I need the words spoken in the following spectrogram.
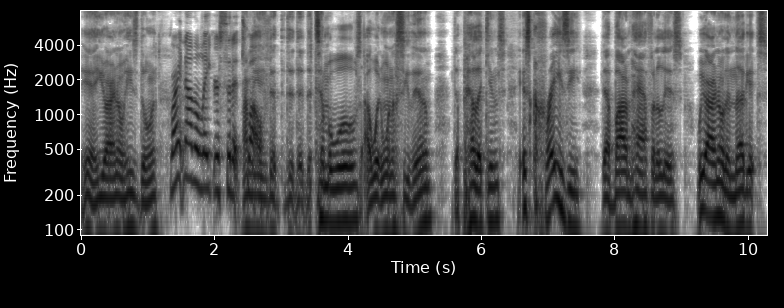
Yeah, you already know what he's doing. Right now, the Lakers sit at 12. I mean, the, the, the, the Timberwolves, I wouldn't want to see them. The Pelicans, it's crazy that bottom half of the list. We already know the Nuggets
